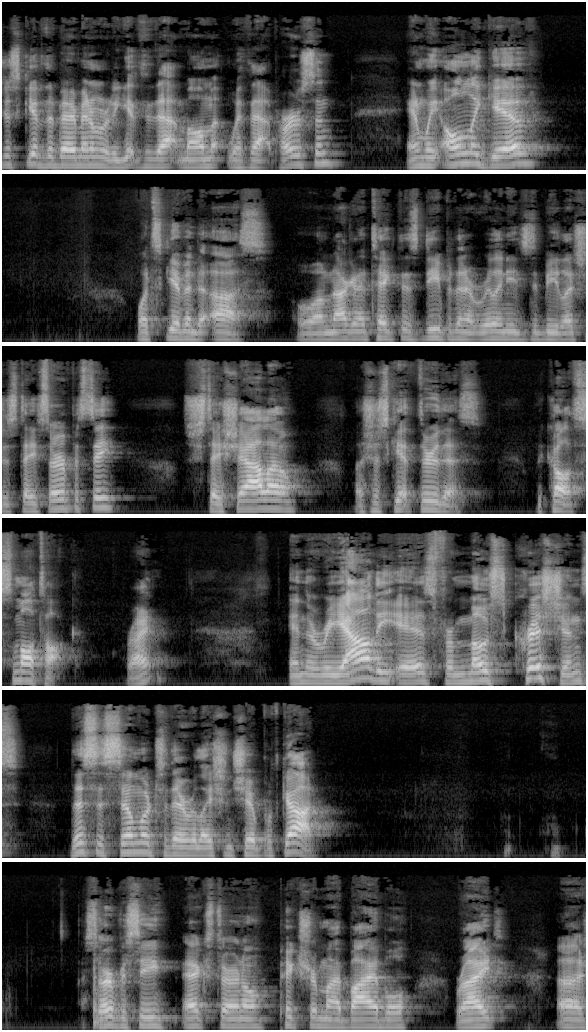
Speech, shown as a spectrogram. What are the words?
Just give the bare minimum to get through that moment with that person. And we only give what's given to us. Well, I'm not going to take this deeper than it really needs to be. Let's just stay surfacey. Let's stay shallow. Let's just get through this. We call it small talk, right? And the reality is, for most Christians, this is similar to their relationship with God. Surfacey, external, picture my Bible, right? Uh,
